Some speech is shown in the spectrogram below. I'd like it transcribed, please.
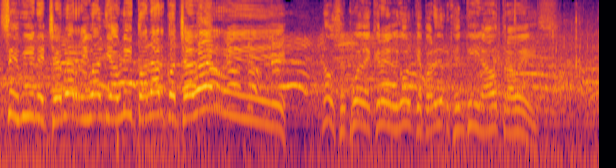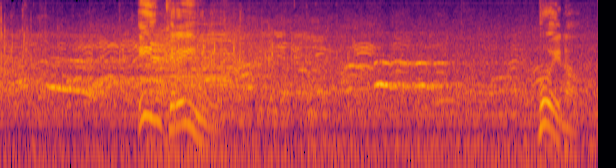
Se viene Echeverri, va el diablito al arco. Echeverri. No se puede creer el gol que perdió Argentina otra vez. Increíble. Bueno.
